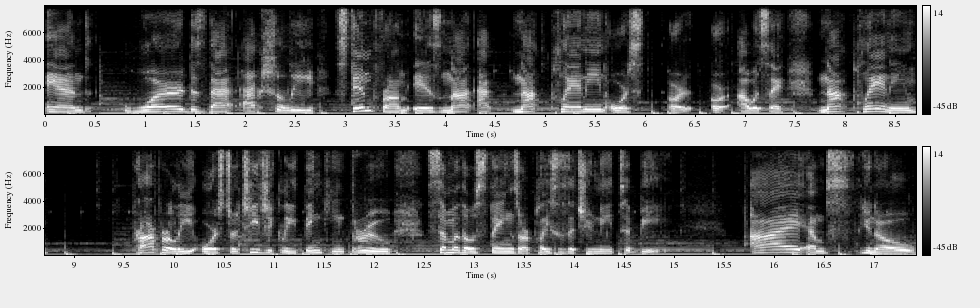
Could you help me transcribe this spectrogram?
And where does that actually stem from is not not planning or or or I would say not planning properly or strategically thinking through some of those things or places that you need to be. I am, you know,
